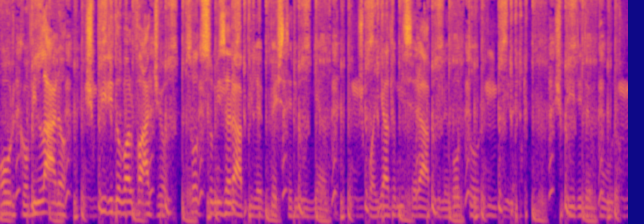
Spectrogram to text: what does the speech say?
Orco, villano, spirito malvagio, sozzo miserabile, bestia ripugnante, squagliato miserabile, volto orribile, spirito impuro,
